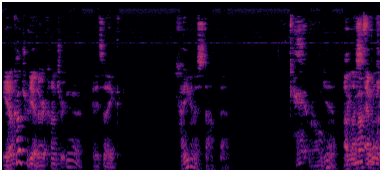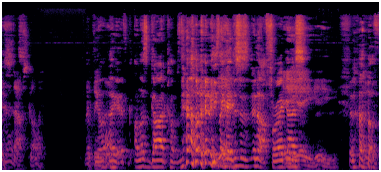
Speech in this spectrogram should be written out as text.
You they're a country. Yeah, they're a country. Yeah, And it's like, how are you gonna stop that? can't, bro. Yeah, Like, unless everyone can. stops going. Like, But they won't. like, if, unless God comes down and he's like, "Hey, this is enough, all right, guys, Hey, hey, hey. enough."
